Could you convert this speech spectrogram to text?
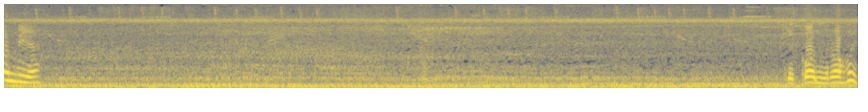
Con bia. Cái con rồi.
